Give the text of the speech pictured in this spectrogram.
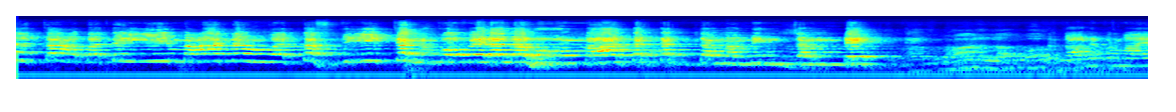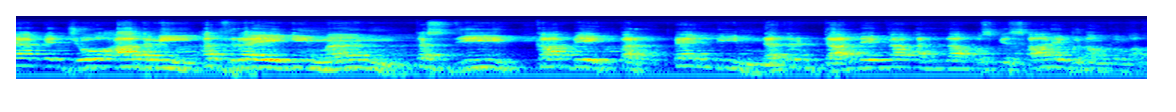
الكعبة ایمانا و تصدیقا غفر له ما تقدم من ذنبه. سرکار نے فرمایا کہ جو آدمی عذر ایمان تصدیق کعبے پر پہلی نظر ڈالے گا اللہ اس کے سارے گناہوں کو معاف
